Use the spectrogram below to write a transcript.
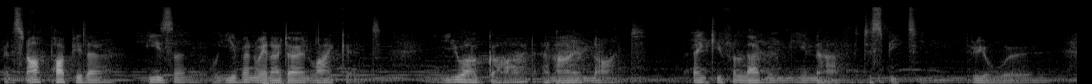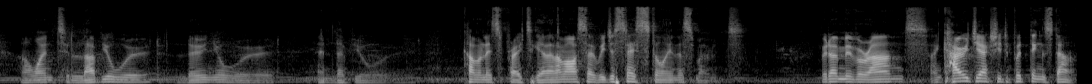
when it's not popular, even, or even when I don't like it. You are God and I am not. Thank you for loving me enough to speak to me through your word. I want to love your word, learn your word, and live your word. Come on, let's pray together. And I'm also, we just stay still in this moment. We don't move around. I encourage you actually to put things down.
